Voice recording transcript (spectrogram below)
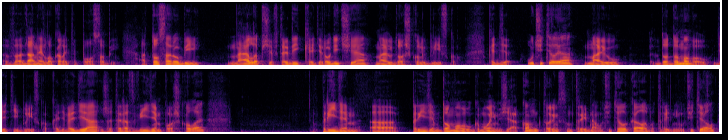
v danej lokalite pôsobí. A to sa robí najlepšie vtedy, keď rodičia majú do školy blízko. Keď učitelia majú do domovov detí blízko. Keď vedia, že teraz výjdem po škole, prídem, uh, prídem domov k mojim žiakom, ktorým som triedna učiteľka alebo triedny učiteľ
